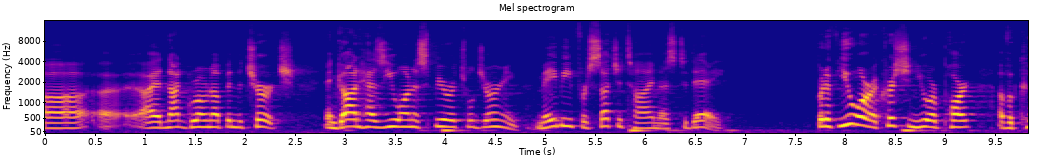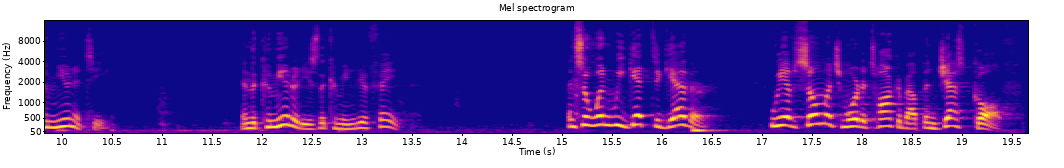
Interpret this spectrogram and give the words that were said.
Uh, uh, I had not grown up in the church. And God has you on a spiritual journey, maybe for such a time as today. But if you are a Christian, you are part of a community. And the community is the community of faith. And so when we get together, we have so much more to talk about than just golf.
